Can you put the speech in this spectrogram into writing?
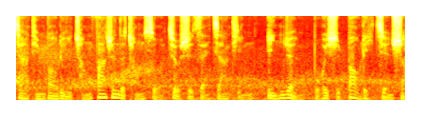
家庭暴力常发生的场所就是在家庭，隐忍不会使暴力减少。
